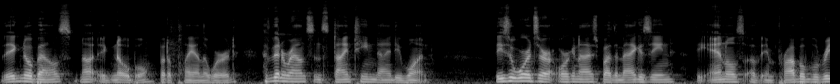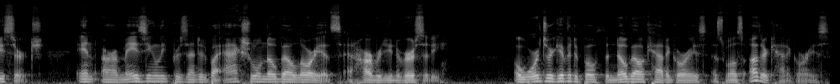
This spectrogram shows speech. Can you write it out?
The Ig Nobels, not ignoble, but a play on the word, have been around since 1991. These awards are organized by the magazine The Annals of Improbable Research and are amazingly presented by actual Nobel laureates at Harvard University. Awards are given to both the Nobel categories as well as other categories,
